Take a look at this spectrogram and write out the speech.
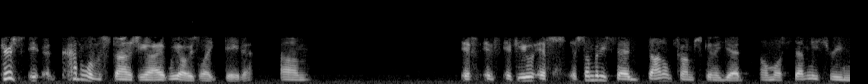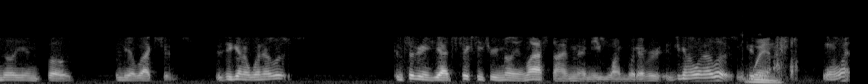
here's a couple of astonishing. I, we always like data. Um, if if if you if if somebody said Donald Trump's going to get almost 73 million votes in the elections, is he going to win or lose? Considering he had 63 million last time and he won whatever, is he going to win or lose? He's Win. Going to win.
